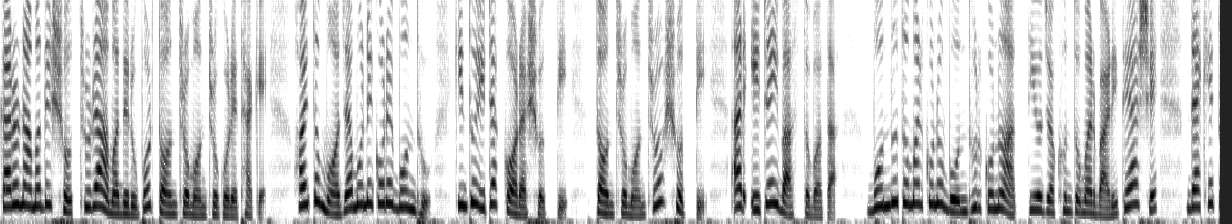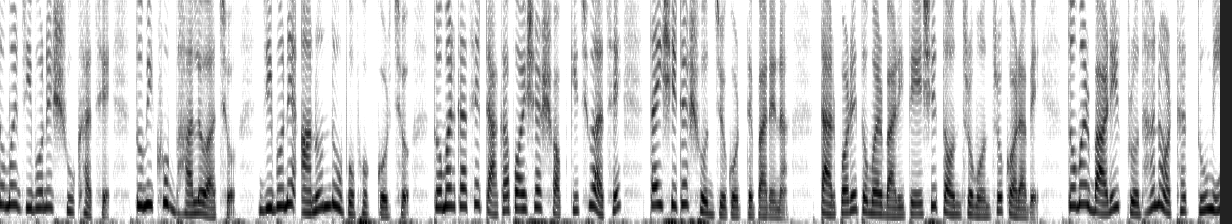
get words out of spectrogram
কারণ আমাদের শত্রুরা আমাদের উপর তন্ত্রমন্ত্র করে থাকে। হয়তো মজা মনে করে বন্ধু, কিন্তু এটা করা সত্যি। তন্ত্রমন্ত্র সত্যি। আর এটাই বাস্তবতা। বন্ধু তোমার কোনো বন্ধুর কোনো আত্মীয় যখন তোমার বাড়িতে আসে, দেখে তোমার জীবনে সুখ আছে। তুমি খুব ভালো আছো, জীবনে আনন্দ উপভোগ করছ। তোমার কাছে টাকা পয়সা সবকিছু আছে, তাই সেটা সহ্য করতে পারে না। তারপরে তোমার বাড়িতে এসে তন্ত্রমন্ত্র করাবে। তোমার বাড়ির প্রধান অর্থাৎ তুমি,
